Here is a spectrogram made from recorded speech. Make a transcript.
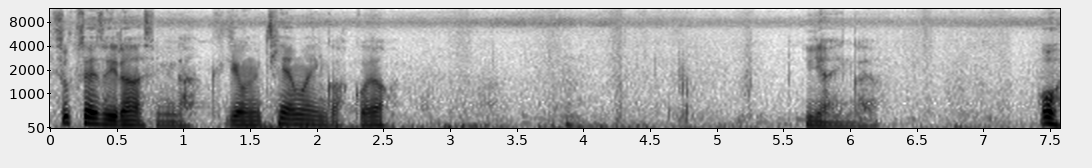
숙소에서 일어났습니다. 그게 오늘 TMI인 것 같고요. 이게 아닌가요? 어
